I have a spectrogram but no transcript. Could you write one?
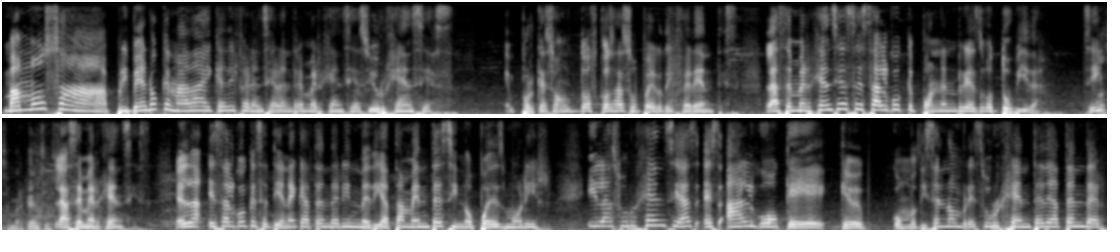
Vamos a, primero que nada hay que diferenciar entre emergencias y urgencias, porque son dos cosas súper diferentes. Las emergencias es algo que pone en riesgo tu vida, ¿sí? Las emergencias. Las emergencias. Es, la- es algo que se tiene que atender inmediatamente si no puedes morir. Y las urgencias es algo que, que, como dice el nombre, es urgente de atender,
